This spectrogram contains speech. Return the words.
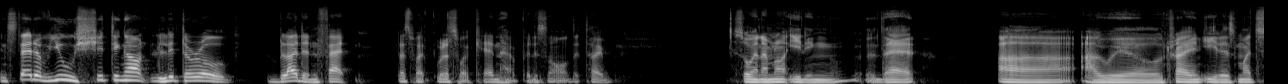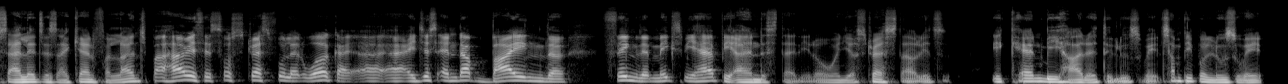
Instead of you shitting out literal blood and fat. That's what that's what can happen. It's all the time. So when I'm not eating that, uh, I will try and eat as much salads as I can for lunch. But Harris is so stressful at work. I, I I just end up buying the thing that makes me happy. I understand, you know, when you're stressed out, it's it can be harder to lose weight. Some people lose weight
